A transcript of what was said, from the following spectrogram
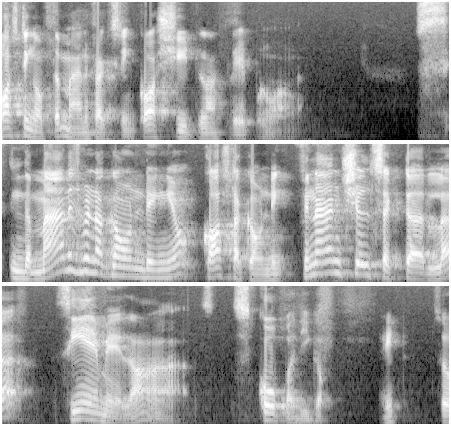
costing of the manufacturing cost ஷீட்லாம் கிரியேட் பண்ணுவாங்க. இந்த மேனேஜ்மெண்ட் அக்கௌண்டிங்கும் காஸ்ட் அக்கௌண்டிங் ஃபினான்ஷியல் செக்டரில் சிஎம்ஏ தான் ஸ்கோப் அதிகம் right so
